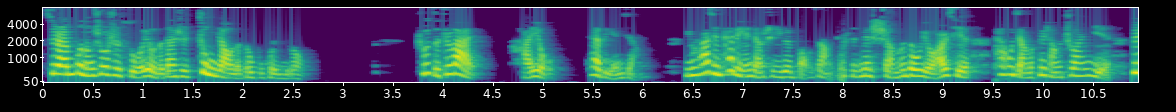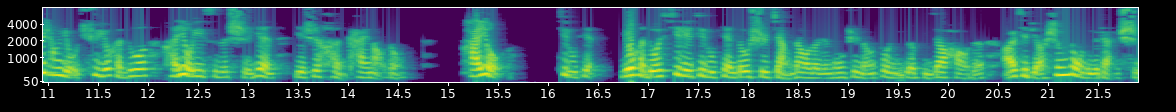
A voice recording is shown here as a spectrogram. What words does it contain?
虽然不能说是所有的，但是重要的都不会遗漏。除此之外，还有 TED 演讲。你会发现，他的演讲是一个宝藏，就是里面什么都有，而且他会讲的非常专业，非常有趣，有很多很有意思的实验，也是很开脑洞。还有纪录片，有很多系列纪录片都是讲到了人工智能，做了一个比较好的，而且比较生动的一个展示。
